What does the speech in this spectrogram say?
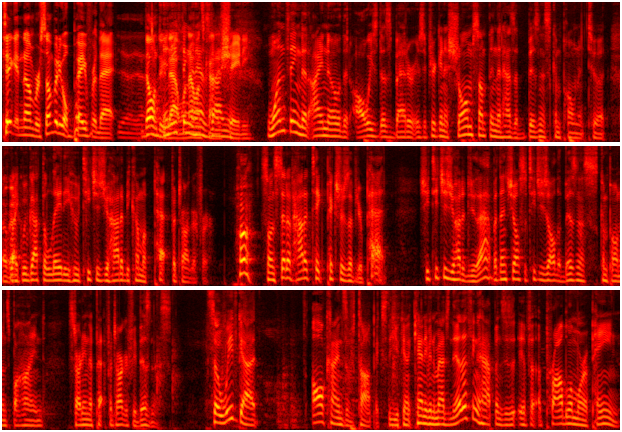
ticket number? Somebody will pay for that. Don't do that one. That that one's kind of shady. One thing that I know that always does better is if you're going to show them something that has a business component to it. Okay. Like we've got the lady who teaches you how to become a pet photographer. Huh? So instead of how to take pictures of your pet, she teaches you how to do that, but then she also teaches you all the business components behind starting a pet photography business. So we've got all kinds of topics that you can, can't even imagine. The other thing that happens is if a problem or a pain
